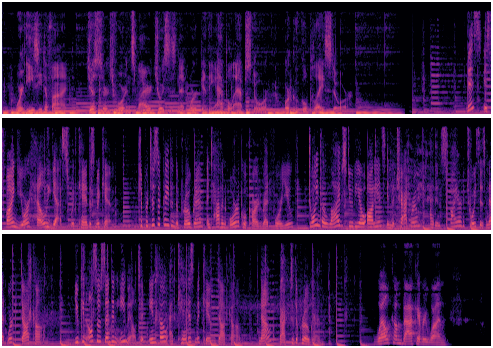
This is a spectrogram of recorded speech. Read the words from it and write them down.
We're easy to find. Just search for Inspired Choices Network in the Apple App Store or Google Play Store. This is Find Your Hell Yes with Candace McKim. To participate in the program and have an oracle card read for you, join the live studio audience in the chat room at inspiredchoicesnetwork.com. You can also send an email to info at candacemckim.com. Now, back to the program. Welcome back, everyone.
